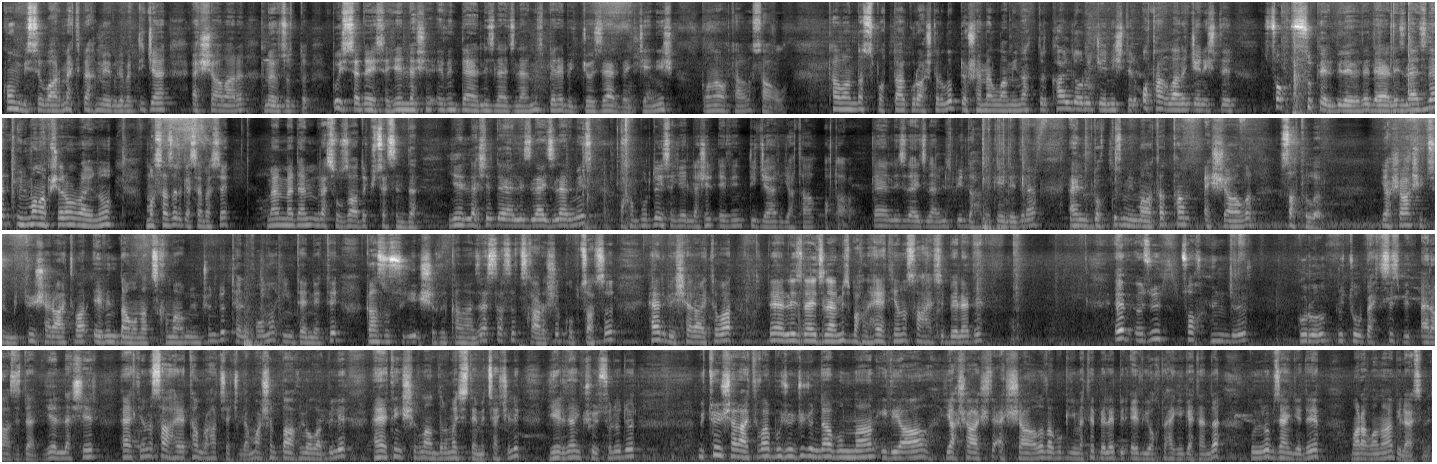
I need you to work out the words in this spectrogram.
Kombisi var, mətbəx mebeli və digər əşyaları mövcuddur. Bu hissədə isə yerləşir evin dəyərli izləyicilərimiz belə bir gözəl və geniş qonaq otağı sağ olun. Tavanda spotlar quraşdırılıb, döşəmə laminatdır, koridoru genişdir, otaqları genişdir. Çox super bir evdə dəyərli izləyicilər. Ünvan Abşeron rayonu Masazır qəsəbəsi Məmmədəmin Rəsulzadə küçəsində yerləşir dəyərli izləyicilərimiz. Baxın burada isə yerləşir evin digər yataq otağı. Dəyərli izləyicilərimiz bir daha da qeyd edirəm, 59 min manata tam əşyalı satılır. Yaşayış üçün bütün şərait var. Evin damına çıxmaq mümkündür. Telefonu, interneti, qazlı suyu, işığı, kanalizasiyası, çıxarışı, kupçası, hər bir şəraiti var. Dəyərli izləyicilərimiz, baxın həyətyanı sahəsi belədir. Ev özü çox hündür, quru, rütubətsiz bir ərazidə yerləşir. Həyətyanı sahəyə tam rahat şəkildə maşın daxil ola bilir. Həyətin işıqlandırma sistemi çəkilib, yerdən kürsülüdür. Bütün şəraiti var. Bugünkü gündə bundan ideal yaşayışlı, əşyalı və bu qiymətə belə bir ev yoxdur həqiqətən də. Buyurub zəng edib maraqlana bilərsiniz.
